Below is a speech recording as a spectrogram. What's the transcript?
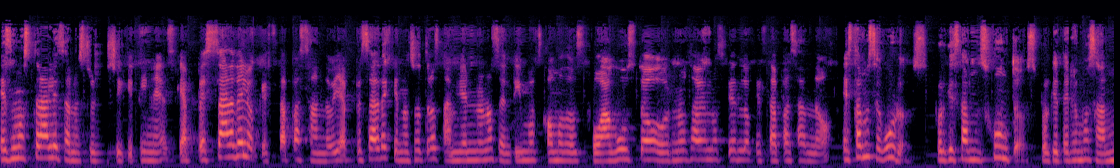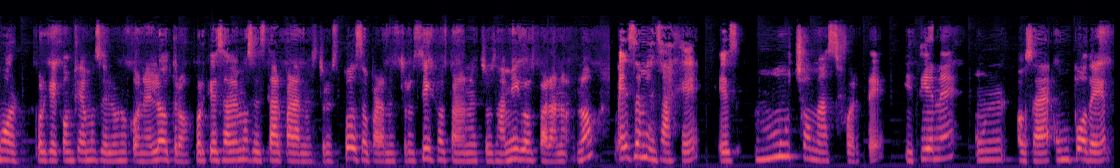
es mostrarles a nuestros chiquitines que a pesar de lo que está pasando y a pesar de que nosotros también no nos sentimos cómodos o a gusto o no sabemos qué es lo que está pasando, estamos seguros porque estamos juntos, porque tenemos amor, porque confiamos el uno con el otro, porque sabemos estar para nuestro esposo, para nuestros hijos, para nuestros amigos, para no, ¿no? Ese mensaje es mucho más fuerte y tiene un, o sea, un poder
